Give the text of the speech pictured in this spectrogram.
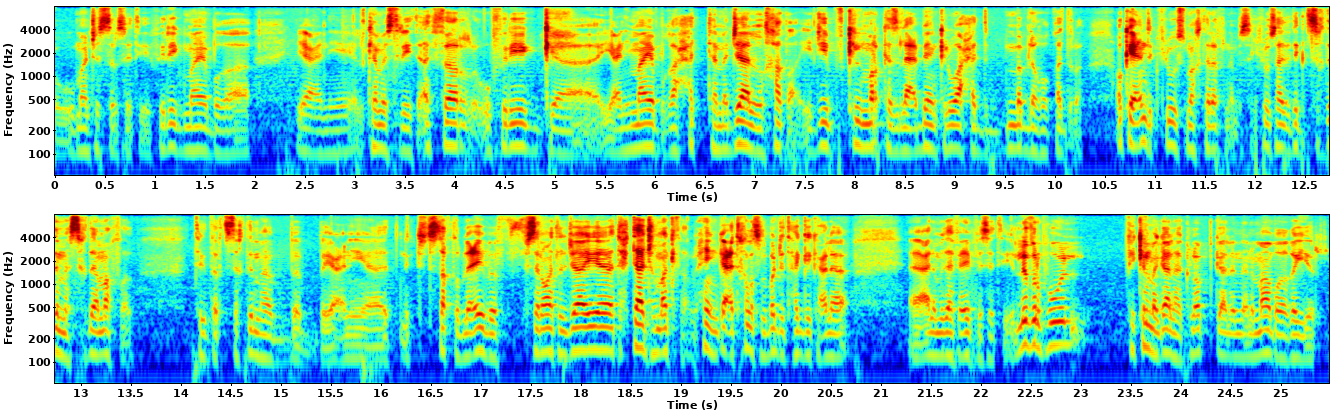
ومانشستر سيتي؟ فريق ما يبغى يعني ال chemistry يتأثر وفريق آه، يعني ما يبغى حتى مجال الخطأ يجيب في كل مركز لاعبين كل واحد بمبلغ وقدره. أوكي عندك فلوس ما اختلفنا بس الفلوس هذه تقدر تستخدمها استخدام أفضل. تقدر تستخدمها يعني آه، إنك تستقطب لعيبة في السنوات الجاية تحتاجهم أكثر. الحين قاعد تخلص ال budget حقك على آه، على مدافعين في سيتي. ليفربول في كلمه قالها كلوب قال إن أنا ما أبغى أغير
